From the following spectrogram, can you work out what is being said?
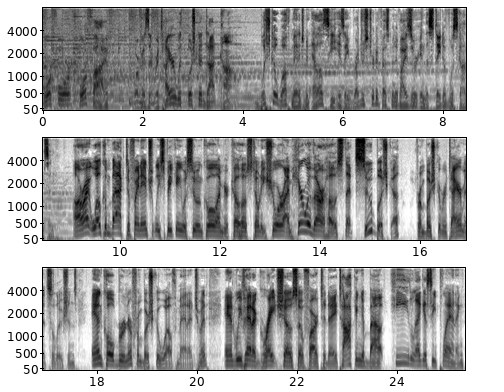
4445 or visit retirewithbuska.com. Buska Wealth Management LLC is a registered investment advisor in the state of Wisconsin. All right, welcome back to Financially Speaking with Sue and Cole. I'm your co-host Tony Shore. I'm here with our host, that's Sue Buska from Buska Retirement Solutions and Cole Bruner from Buska Wealth Management. And we've had a great show so far today talking about key legacy planning,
